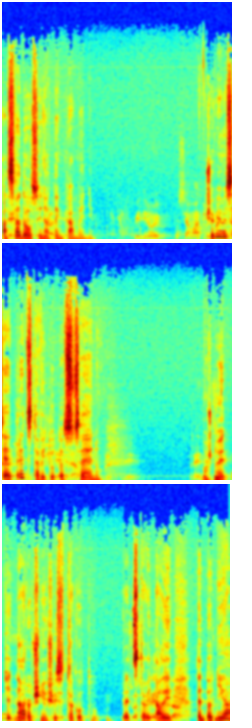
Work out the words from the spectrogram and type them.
a sadol si na ten kameň. Čiže vieme si aj predstaviť túto scénu. Možno je náročnejšie si tak predstaviť, ale tento, dňa,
